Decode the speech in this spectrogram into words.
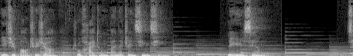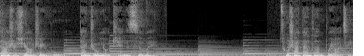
一直保持着如孩童般的真性情，令人羡慕。恰是需要这股淡中有甜的滋味。粗茶淡饭不要紧，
